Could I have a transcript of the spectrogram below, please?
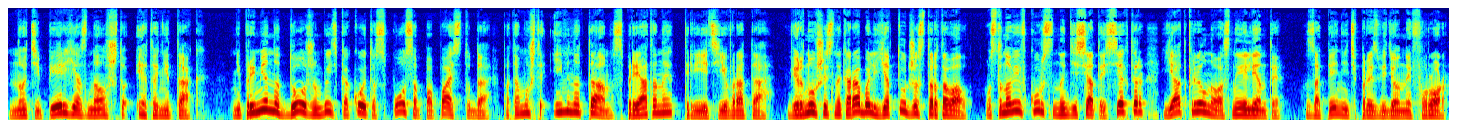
Но теперь я знал, что это не так. Непременно должен быть какой-то способ попасть туда, потому что именно там спрятаны третьи врата. Вернувшись на корабль, я тут же стартовал. Установив курс на 10 сектор, я открыл новостные ленты. Запенить произведенный фурор.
